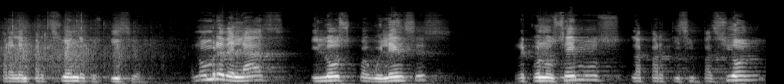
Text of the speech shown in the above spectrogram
para la impartición de justicia. En nombre de las y los coahuilenses, reconocemos la participación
